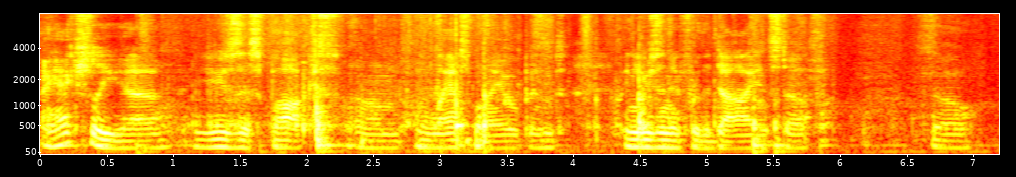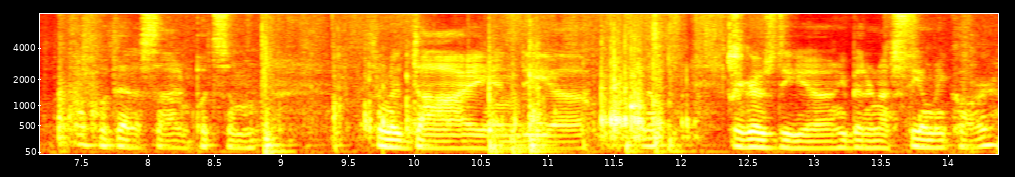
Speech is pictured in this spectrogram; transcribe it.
I actually uh, used this box, um, the last one I opened. Been using it for the die and stuff. So I'll put that aside and put some some of the die and the. Uh, nope, here goes the uh, "You Better Not Steal Me" card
